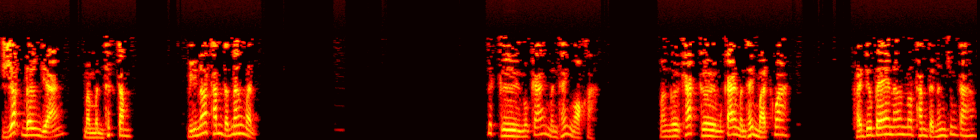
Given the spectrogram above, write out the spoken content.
rất đơn giản mà mình thức tâm. Vì nó thanh tịnh hơn mình. Nó cười một cái mình thấy ngọt à. Mà người khác cười một cái mình thấy mệt quá. Phải đứa bé nó nó thanh tịnh hơn chúng ta không?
